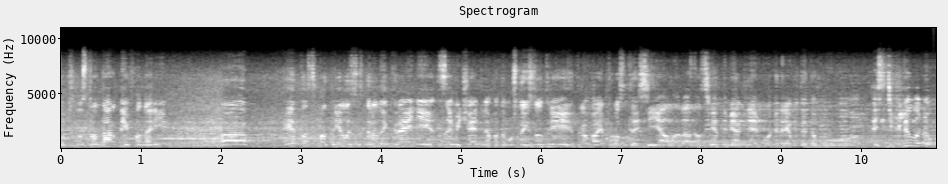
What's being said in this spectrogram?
собственно, стандартные фонари, а, это смотрелось со стороны крайне замечательно, потому что изнутри трамвай просто сиял разноцветными огнями благодаря вот этому остекленному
